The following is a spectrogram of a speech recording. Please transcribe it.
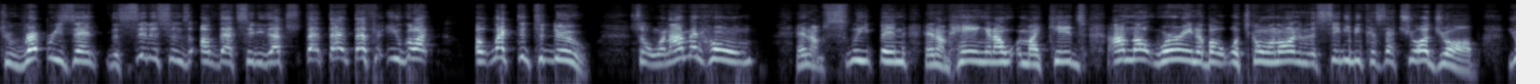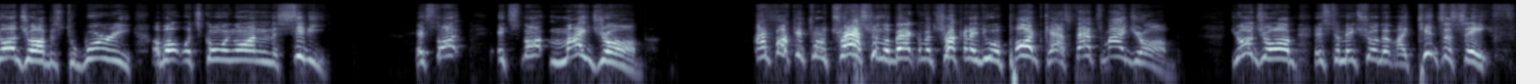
to represent the citizens of that city. That's that, that that's what you got elected to do. So when I'm at home and I'm sleeping and I'm hanging out with my kids, I'm not worrying about what's going on in the city because that's your job. Your job is to worry about what's going on in the city. It's not it's not my job. I fucking throw trash in the back of a truck and I do a podcast. That's my job. Your job is to make sure that my kids are safe.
